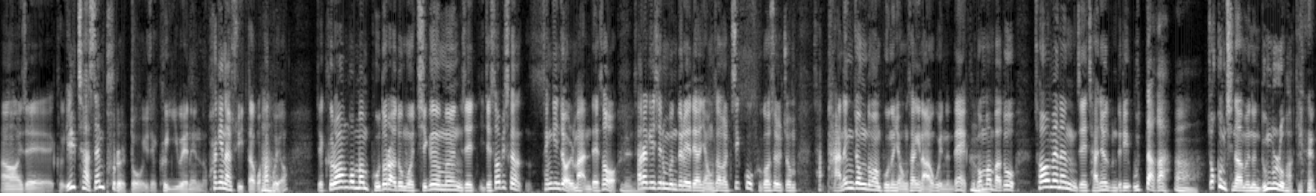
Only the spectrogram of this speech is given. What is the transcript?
어 이제 그 1차 샘플을 또 이제 그 이후에는 확인할 수 있다고 아. 하고요. 이제 그러한 것만 보더라도 뭐 지금은 이제 이제 서비스가 생긴 지 얼마 안 돼서 네네. 살아계시는 분들에 대한 영상을 찍고 그것을 좀 사- 반응 정도만 보는 영상이 나오고 있는데 그것만 봐도 처음에는 이제 자녀분들이 웃다가 어. 조금 지나면은 눈물로 바뀌는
